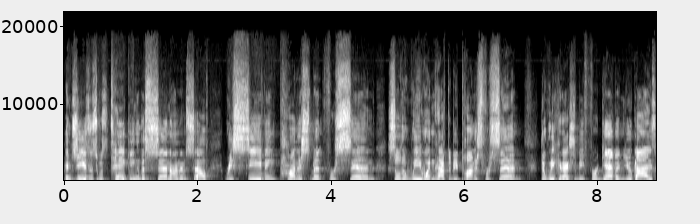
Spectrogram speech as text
And Jesus was taking the sin on himself, receiving punishment for sin so that we wouldn't have to be punished for sin, that we can actually be forgiven. You guys,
